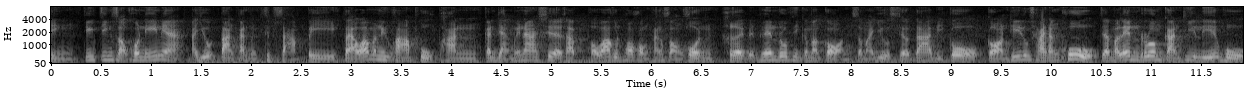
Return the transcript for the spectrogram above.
จริง จริง ๆ 2 คนนี้เนี่ยอายุต่างกันถึง 13 ปี แต่ว่ามันมีความผูกพันกันอย่างไม่น่าเชื่อครับเพราะว่าคุณพ่อของทั้งสองคนเคยเป็นเพื่อนร่วมทีมกันมาก่อน สมัยอยู่เซลตาบิโกก่อนที่ลูกชายทั้งคู่ จะมาเล่นร่วมกันที่ลิเวอร์พูล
